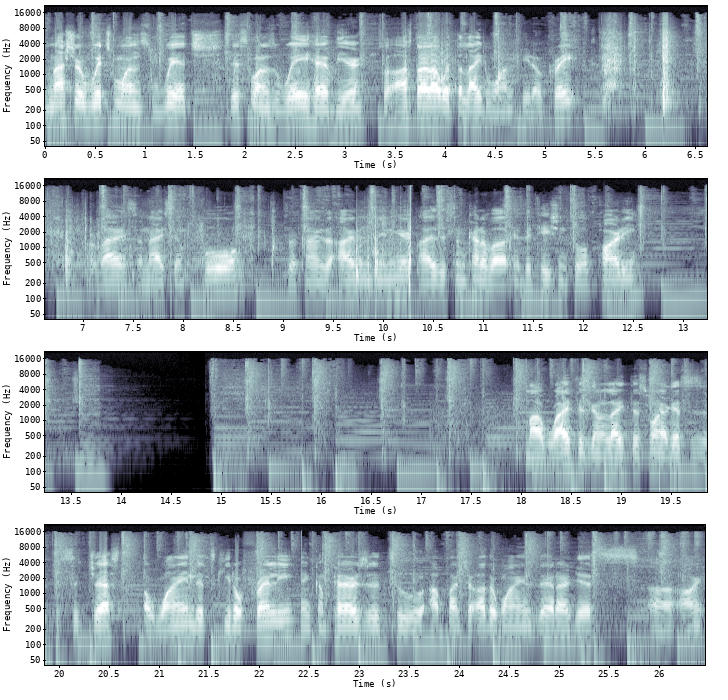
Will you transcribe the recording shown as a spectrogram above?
I'm not sure which one's which. This one's way heavier. So I'll start out with the light one, Keto Krate. All right, so nice and full. There's all kinds of items in here. Uh, this is some kind of an invitation to a party. My wife is gonna like this one. I guess it suggests a wine that's keto friendly and compares it to a bunch of other wines that I guess uh, aren't.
